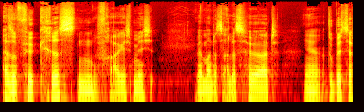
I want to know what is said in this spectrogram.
Also für Christen frage ich mich, wenn man das alles hört, ja. Du bist ja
